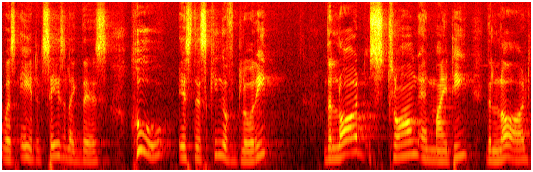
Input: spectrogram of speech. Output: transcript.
verse 8, it says like this, "Who is this king of glory? The Lord strong and mighty, the Lord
